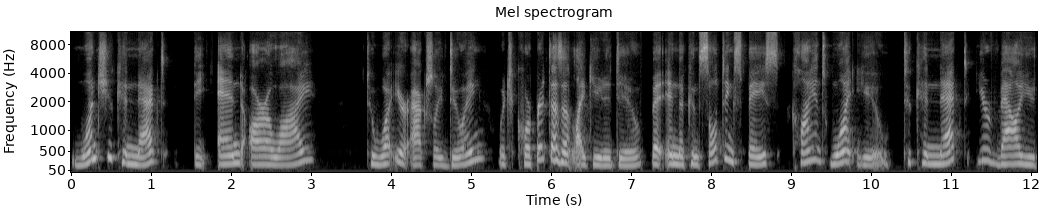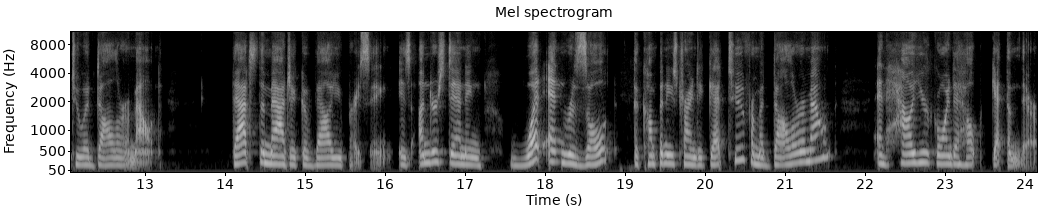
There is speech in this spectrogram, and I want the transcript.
Once you connect the end ROI to what you're actually doing, which corporate doesn't like you to do, but in the consulting space, clients want you to connect your value to a dollar amount. That's the magic of value pricing is understanding what end result the company's trying to get to from a dollar amount and how you're going to help get them there.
